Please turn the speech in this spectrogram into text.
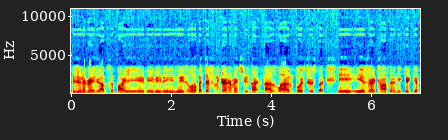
he's doing a great job so far. He, he, he, he's a little bit different than Gardner Minshew. He's not not as loud and boisterous, but he, he is very confident. He could get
